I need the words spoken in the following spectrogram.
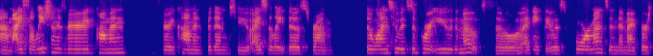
um, isolation is very common it's very common for them to isolate those from the ones who would support you the most. So i think it was four months into my first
